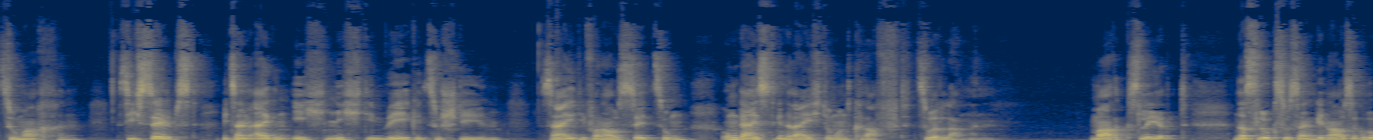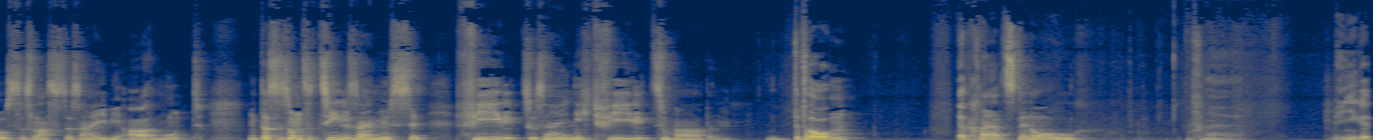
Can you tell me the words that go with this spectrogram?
zu machen, sich selbst mit seinem eigenen Ich nicht im Wege zu stehen, sei die Voraussetzung, um geistigen Reichtum und Kraft zu erlangen. Marx lehrt, dass Luxus ein genauso großes Laster sei wie Armut und dass es unser Ziel sein müsse, viel zu sein, nicht viel zu haben. Der Fromm erklärt es dann auch auf eine weniger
